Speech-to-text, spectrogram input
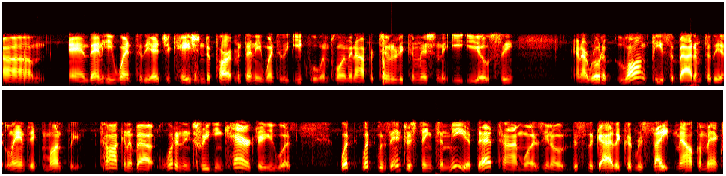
Um, and then he went to the education department. Then he went to the Equal Employment Opportunity Commission, the EEOC. And I wrote a long piece about him for the Atlantic Monthly, talking about what an intriguing character he was. What what was interesting to me at that time was, you know, this is a guy that could recite Malcolm X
